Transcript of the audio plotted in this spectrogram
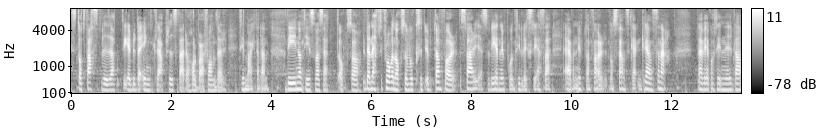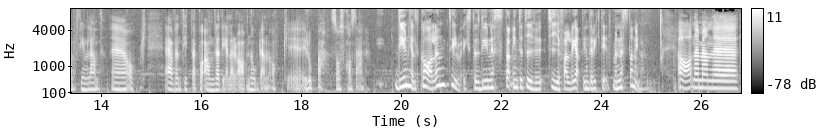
stått fast vid att erbjuda enkla, prisvärda och hållbara fonder till marknaden. Det är någonting som vi har sett också, den efterfrågan har också vuxit utanför Sverige så vi är nu på en tillväxtresa även utanför de svenska gränserna där vi har gått in i bland annat Finland eh, och även tittar på andra delar av Norden och eh, Europa som koncern. Det är ju en helt galen tillväxt. Det är ju nästan, inte tio, tiofaldigat, inte riktigt, men nästan ju. Ja, nej men eh,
